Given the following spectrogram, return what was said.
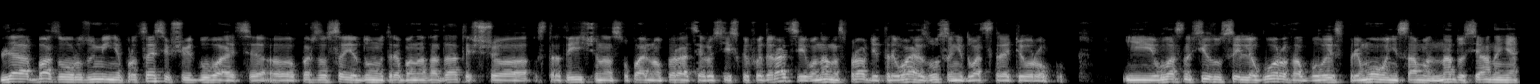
Для базового розуміння процесів, що відбувається, е, перш за все, я думаю, треба нагадати, що стратегічна наступальна операція Російської Федерації вона насправді триває з осені 23-го року. І власне всі зусилля ворога були спрямовані саме на досягнення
